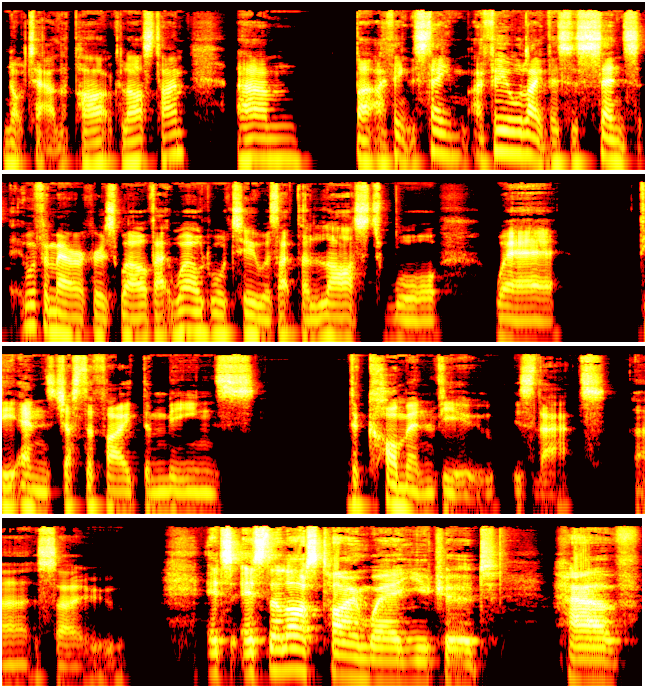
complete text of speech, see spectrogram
knocked it out of the park last time. Um, but I think the same. I feel like there's a sense with America as well that World War II was like the last war where the ends justified the means. The common view is that. Uh, so it's it's the last time where you could have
